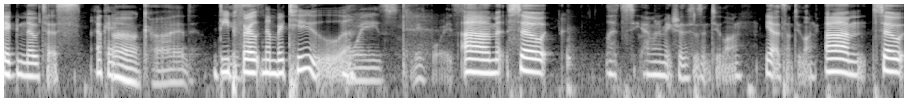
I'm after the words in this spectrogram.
Ignotus. Okay. Oh god. Deep Throat number two. Boys. These boys. Um, so let's see. I want to make sure this isn't too long. Yeah, it's not too long. Um, so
